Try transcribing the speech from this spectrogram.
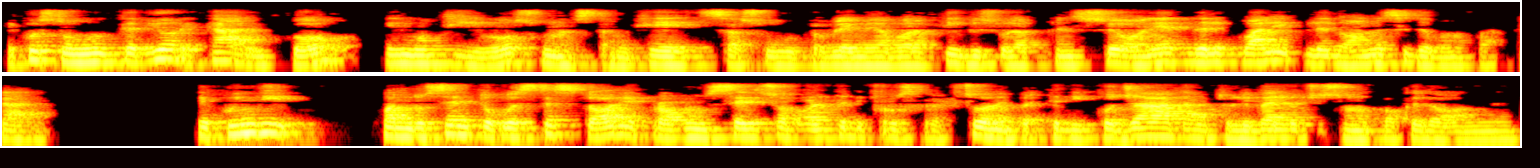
e questo è un ulteriore carico emotivo su una stanchezza, su problemi lavorativi, sulla pensione, delle quali le donne si devono far carico. E quindi quando sento queste storie provo un senso a volte di frustrazione perché dico già ad alto livello ci sono poche donne.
